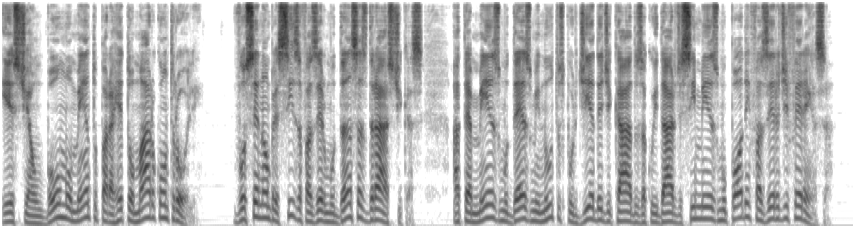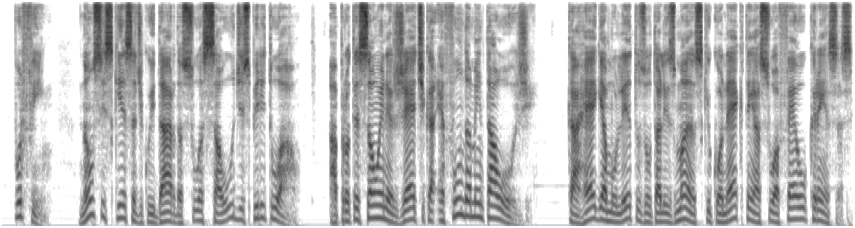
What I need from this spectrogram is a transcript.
este é um bom momento para retomar o controle. Você não precisa fazer mudanças drásticas. Até mesmo 10 minutos por dia dedicados a cuidar de si mesmo podem fazer a diferença. Por fim, não se esqueça de cuidar da sua saúde espiritual. A proteção energética é fundamental hoje. Carregue amuletos ou talismãs que o conectem à sua fé ou crenças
